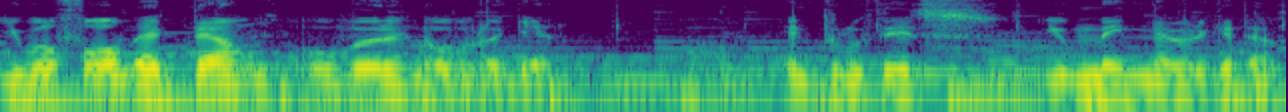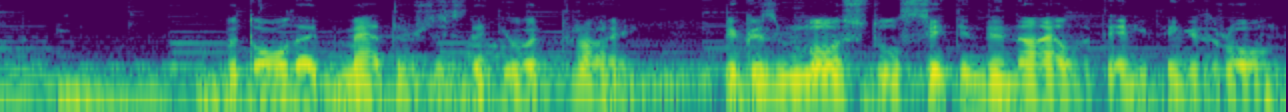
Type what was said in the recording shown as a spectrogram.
You will fall back down over and over again. And truth is, you may never get out. But all that matters is that you are trying. Because most will sit in denial that anything is wrong,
